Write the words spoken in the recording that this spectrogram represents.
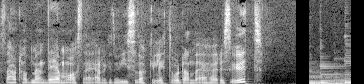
Så jeg har tatt med en demo, så jeg gjerne kunne vise dere litt hvordan det høres ut.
